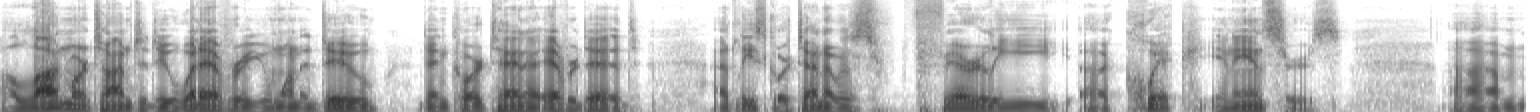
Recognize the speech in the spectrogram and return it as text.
a lot more time to do whatever you want to do than Cortana ever did. At least Cortana was fairly uh, quick in answers. Um,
